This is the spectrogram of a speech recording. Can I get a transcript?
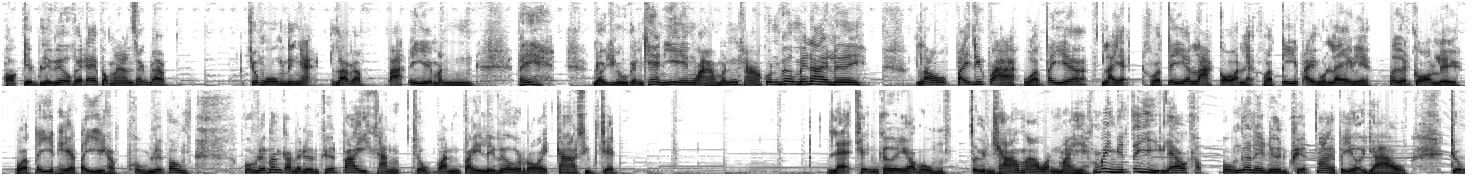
พอเก็บเลเวลไปได้ประมาณสักแบบชั่วโมงหนึ่งอะแล้วแบบปาร์ตี้มันเฮ้ยเราอยู่กันแค่นี้เองว่ะมันหาคนเพิ่มไม่ได้เลย เราไปดีกว่าหัวตี้อะไรอะหัวตี้ลาก่อนแหละหัวตี้ไปคนแรกเลย เปิดก่อนเลย หัวตี้เทตี้ครับ ผมเลยต้อง ผมเลยต้องกลับไปเดินเควสป้ายอีกครั้ง จบวันไปเลเวลร้อยเก้าสิบเจ็ดและเช่นเคยครับผม ตื่นเช้ามาวันใหม่ ไม่มีตี้อีกแล้วครับ ผมก็เลยเดินเควสป้ายไปยาวๆจบ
